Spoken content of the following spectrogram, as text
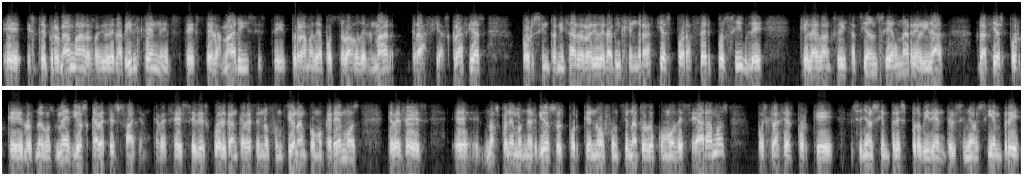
eh, este programa, la radio de la Virgen, este Estela Maris, este programa de Apostolado del Mar. Gracias, gracias por sintonizar la radio de la Virgen, gracias por hacer posible que la evangelización sea una realidad Gracias porque los nuevos medios que a veces fallan, que a veces se descuelgan, que a veces no funcionan como queremos, que a veces eh, nos ponemos nerviosos porque no funciona todo como deseáramos, pues gracias porque el Señor siempre es providente, el Señor siempre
